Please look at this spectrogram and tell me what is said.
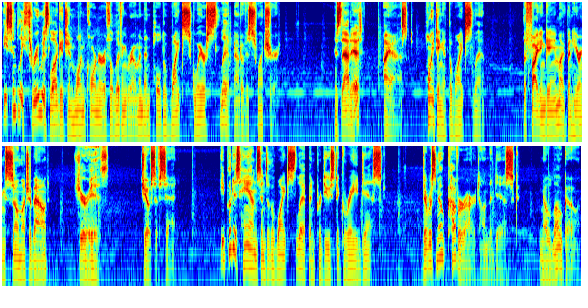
He simply threw his luggage in one corner of the living room and then pulled a white square slip out of his sweatshirt. Is that it? I asked, pointing at the white slip. The fighting game I've been hearing so much about? Sure is, Joseph said. He put his hands into the white slip and produced a gray disc. There was no cover art on the disc, no logo.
